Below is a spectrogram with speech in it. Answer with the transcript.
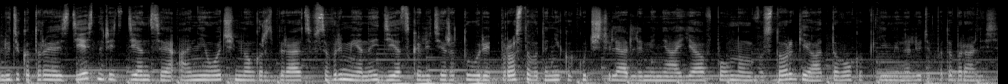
Люди, которые здесь на резиденции, они очень много разбираются в современной детской литературе. Просто вот они как учителя для меня. Я в полном восторге от того, как именно люди подобрались.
